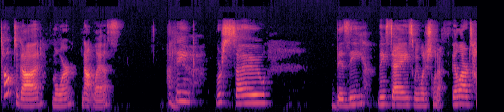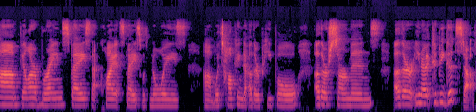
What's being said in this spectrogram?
talk to God more, not less. I think we're so busy these days. We just want to fill our time, fill our brain space, that quiet space with noise, um, with talking to other people, other sermons, other, you know, it could be good stuff.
